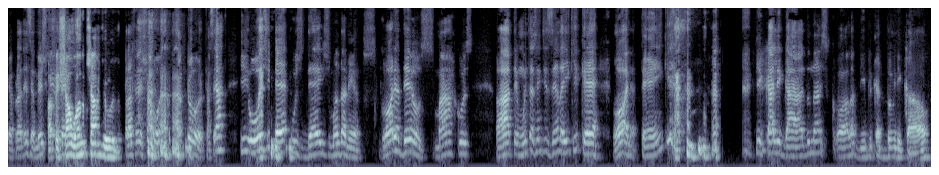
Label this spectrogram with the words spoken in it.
É para dezembro. Para fechar o ano com chave de ouro. Para fechar o ano com chave de ouro, tá certo? E hoje é os Dez Mandamentos. Glória a Deus, Marcos. Ah, tem muita gente dizendo aí que quer. Olha, tem que ficar ligado na escola bíblica dominical.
